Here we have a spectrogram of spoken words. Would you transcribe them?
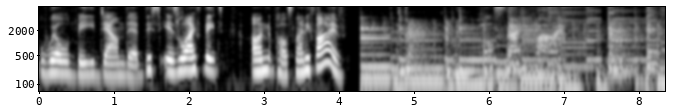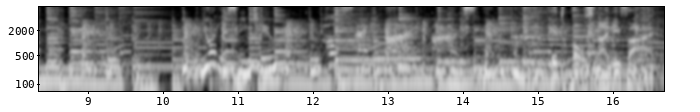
will be down there. This is Life Beats on Pulse 95. Pulse 95. You're listening to Pulse 95. Pulse 95. It's Pulse 95.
